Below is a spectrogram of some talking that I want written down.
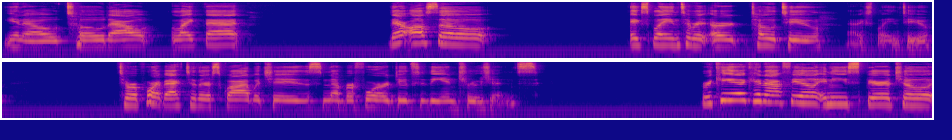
you know, told out like that? They're also explained to, re- or told to, not explained to, to report back to their squad, which is number four due to the intrusions. Rukia cannot feel any spiritual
